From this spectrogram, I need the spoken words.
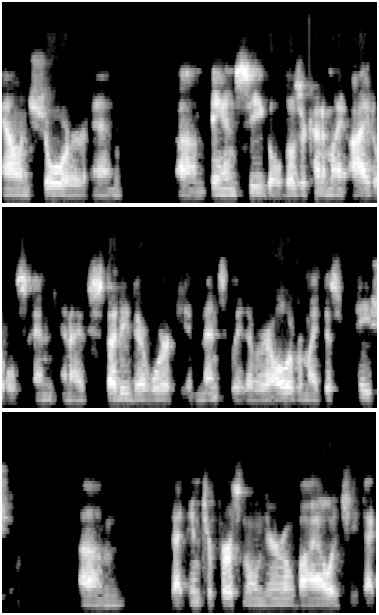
allan schore and um, Dan Siegel. Those are kind of my idols, and and I've studied their work immensely. They were all over my dissertation. Um, that interpersonal neurobiology, that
